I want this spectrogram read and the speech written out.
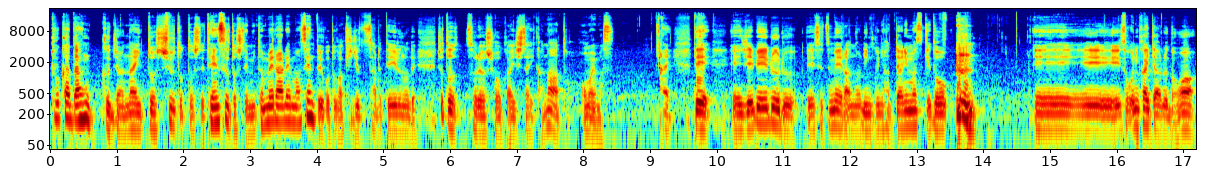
プかダンクじゃないとシュートとして点数として認められませんということが記述されているのでちょっとそれを紹介したいかなと思います。はい、で、えー JBA ルール、えー説明欄のリンクに貼ってありますけど、えーそこに書いてあるのは、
